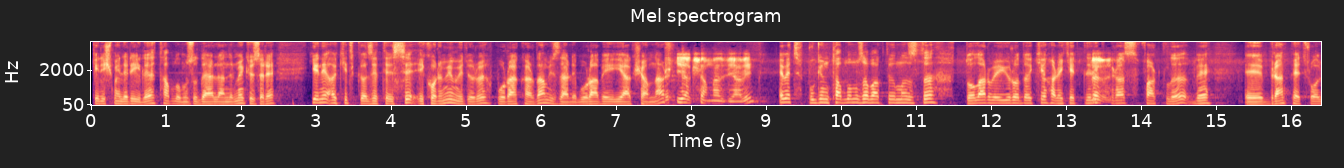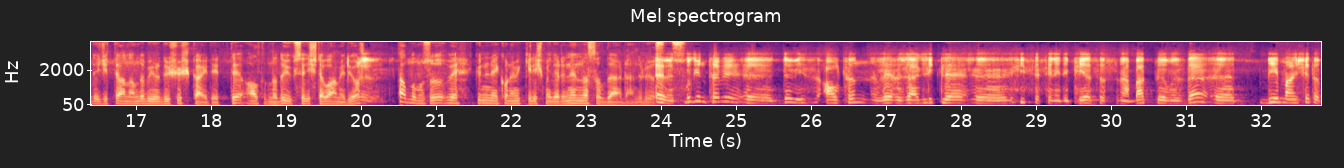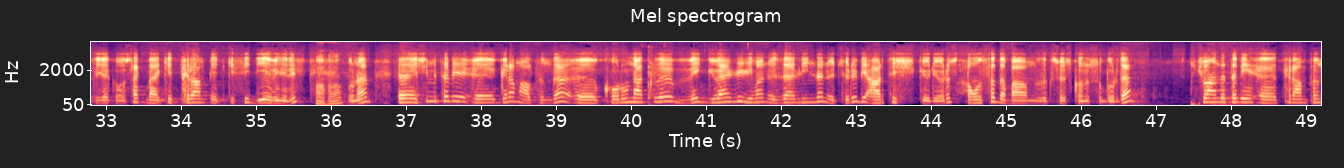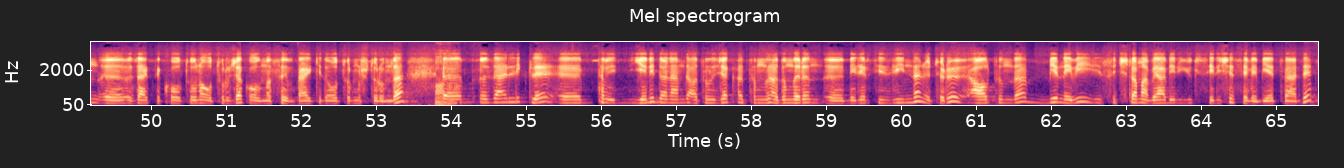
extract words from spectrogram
gelişmeleriyle tablomuzu değerlendirmek üzere Yeni Akit Gazetesi Ekonomi Müdürü Burak Ardan bizlerle. Burak Bey iyi akşamlar. İyi akşamlar Ziya Bey. Evet bugün tablomuza baktığımızda dolar ve eurodaki hareketlilik Evet. biraz farklı ve Brent petrolde ciddi anlamda bir düşüş kaydetti. Altında da yükseliş devam ediyor. Evet. Tablomuzu ve günün ekonomik gelişmelerini nasıl değerlendiriyorsunuz? Evet, bugün tabii e, döviz, altın ve özellikle e, hisse senedi piyasasına baktığımızda e, bir manşet atacak olsak belki Trump etkisi diyebiliriz hı. buna. E, şimdi tabii e, gram altında e, korunaklı ve güvenli liman özelliğinden ötürü bir artış görüyoruz. Onsa da bağımlılık söz konusu burada. Şu anda tabii e, Trump'ın e, özellikle koltuğuna oturacak olması belki de oturmuş durumda. Aha. E, özellikle e, tabii yeni dönemde atılacak atımlı adımların e, belirsizliğinden ötürü altında bir nevi sıçrama veya bir yükselişe sebebiyet verdi.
